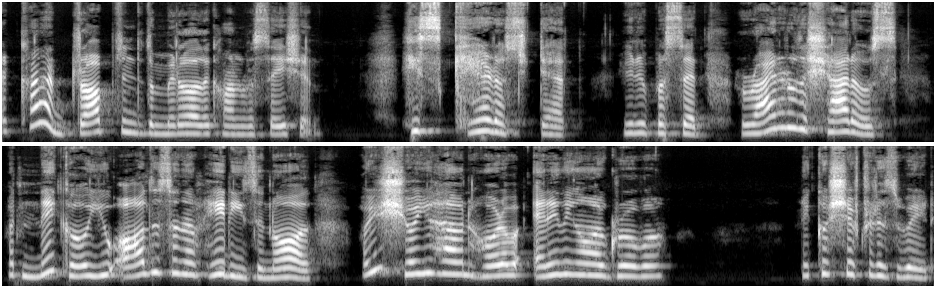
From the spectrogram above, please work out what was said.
I kinda dropped into the middle of the conversation. He scared us to death, Juniper said, right out of the shadows. But Nico, you are the son of Hades and all. Are you sure you haven't heard about anything about Grover? Nico shifted his weight.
